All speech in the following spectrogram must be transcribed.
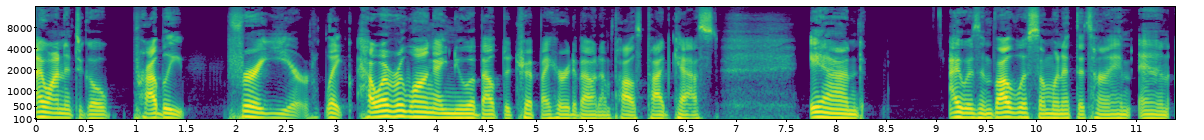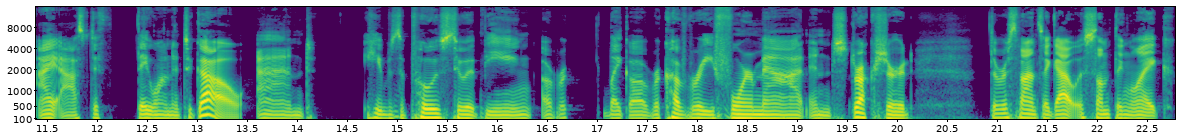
I wanted to go probably for a year, like however long I knew about the trip I heard about on Paul's podcast. And I was involved with someone at the time and I asked if they wanted to go and he was opposed to it being a re- like a recovery format and structured. The response I got was something like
